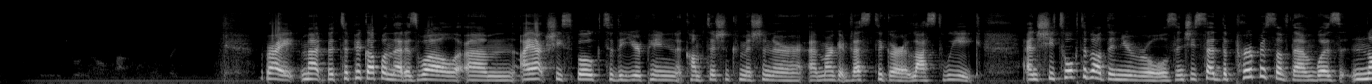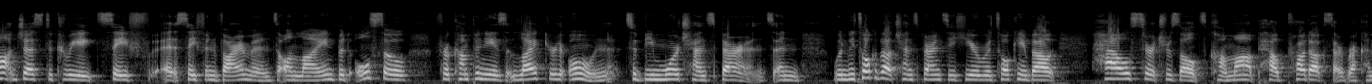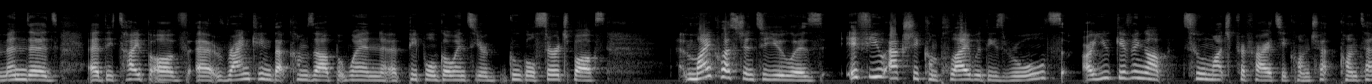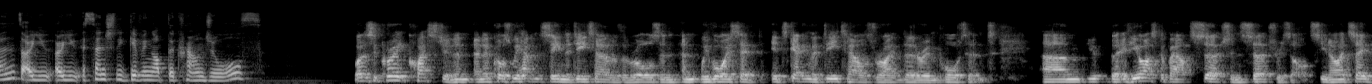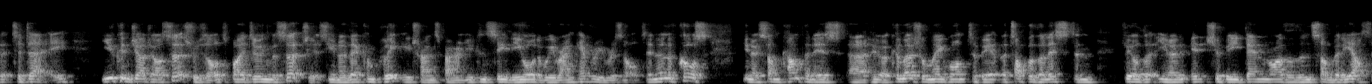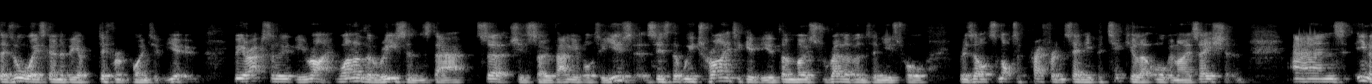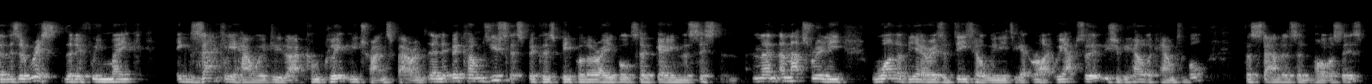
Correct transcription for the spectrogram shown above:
Right, Matt, but to pick up on that as well, um, I actually spoke to the European Competition Commissioner, uh, Margrethe Vestager, last week, and she talked about the new rules. And she said the purpose of them was not just to create safe, a safe environment online, but also for companies like your own to be more transparent. And when we talk about transparency here, we're talking about how search results come up, how products are recommended, uh, the type of uh, ranking that comes up when uh, people go into your Google search box. My question to you is if you actually comply with these rules, are you giving up too much proprietary content? Are you, are you essentially giving up the crown jewels? Well, it's a great question. And, and of course, we haven't seen the detail of the rules. And, and we've always said it's getting the details right that are important. Um, you, but if you ask about search and search results, you know, I'd say that today you can judge our search results by doing the searches. You know, they're completely transparent. You can see the order we rank every result in. And of course, you know, some companies uh, who are commercial may want to be at the top of the list and feel that, you know, it should be them rather than somebody else. There's always going to be a different point of view. But you're absolutely right. One of the reasons that search is so valuable to users is that we try to give you the most relevant and useful results, not to preference any particular organization. And, you know, there's a risk that if we make exactly how we do that completely transparent, then it becomes useless because people are able to game the system. And, then, and that's really one of the areas of detail we need to get right. We absolutely should be held accountable for standards and policies.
